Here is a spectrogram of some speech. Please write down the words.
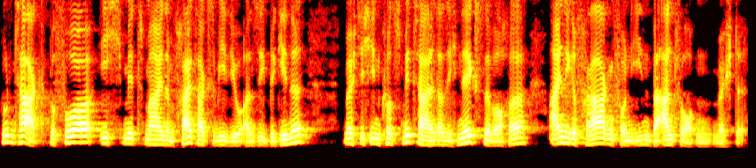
Guten Tag. Bevor ich mit meinem Freitagsvideo an Sie beginne, möchte ich Ihnen kurz mitteilen, dass ich nächste Woche einige Fragen von Ihnen beantworten möchte.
